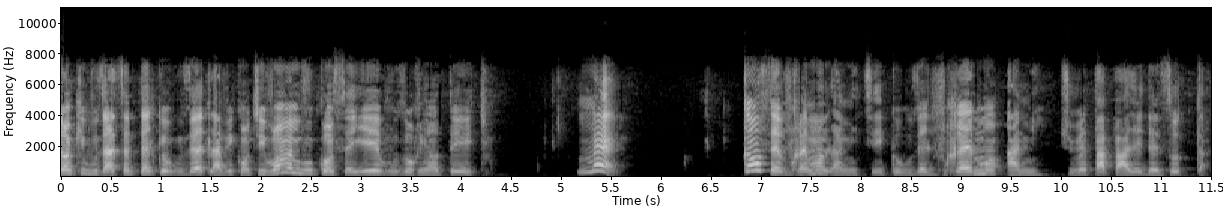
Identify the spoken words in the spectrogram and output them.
Tant qu'ils vous acceptent tel que vous êtes, la vie continue. Ils vont même vous conseiller, vous orienter et tout. Mais, quand c'est vraiment l'amitié, que vous êtes vraiment amis, je ne vais pas parler des autres cas.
